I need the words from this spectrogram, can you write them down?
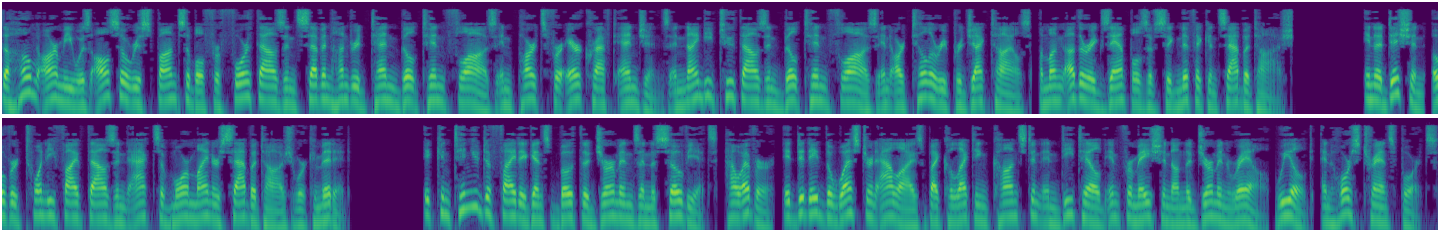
The Home Army was also responsible for 4,710 built-in flaws in parts for aircraft engines and 92,000 built-in flaws in artillery projectiles, among other examples of significant sabotage. In addition, over 25,000 acts of more minor sabotage were committed. It continued to fight against both the Germans and the Soviets, however, it did aid the Western Allies by collecting constant and detailed information on the German rail, wheeled, and horse transports.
